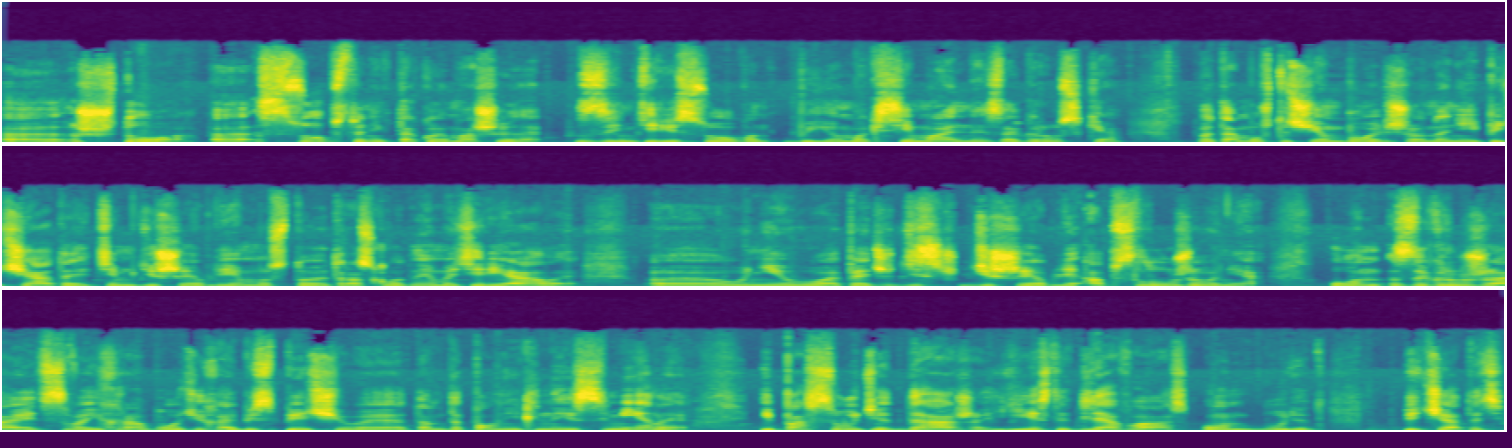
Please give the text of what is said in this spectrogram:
э, что э, собственник такой машины заинтересован в ее максимальной загрузке, потому что чем больше он на ней печатает, тем дешевле ему стоят расходные материалы, э, у него, опять же, дешевле обслуживание, он загружает своих рабочих, обеспечивает оплачивая там дополнительные смены. И по сути, даже если для вас он будет печатать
